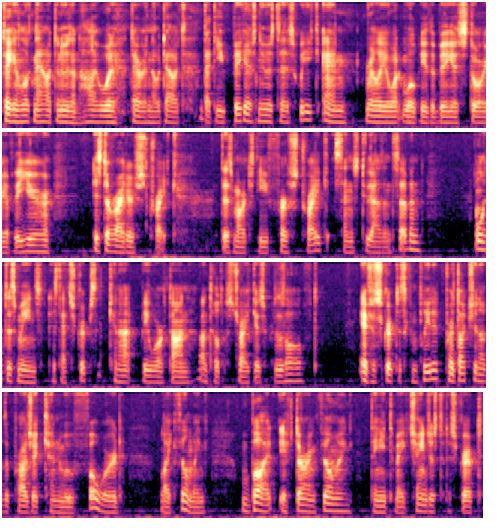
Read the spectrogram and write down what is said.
Taking a look now at the news in Hollywood, there is no doubt that the biggest news this week, and really what will be the biggest story of the year, is the writer's strike. This marks the first strike since 2007 and what this means is that scripts cannot be worked on until the strike is resolved. If a script is completed, production of the project can move forward, like filming, but if during filming they need to make changes to the script,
